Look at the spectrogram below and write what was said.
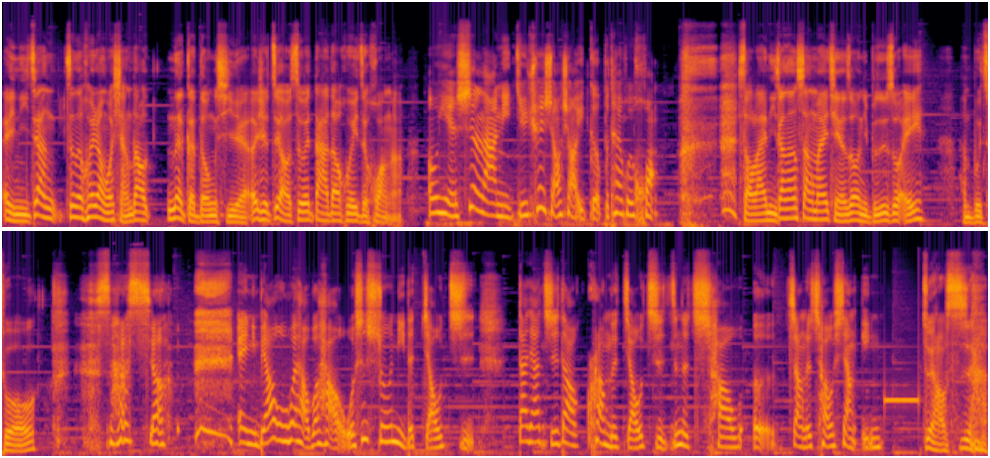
哎，你这样真的会让我想到那个东西，而且最好是会大到会一直晃啊。哦，也是啦，你的确小小一个，不太会晃。少来！你刚刚上麦前的时候，你不是说哎，很不错哦？傻笑！哎，你不要误会好不好？我是说你的脚趾，大家知道 Crown 的脚趾真的超恶，长得超像鹰。最好是啊，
